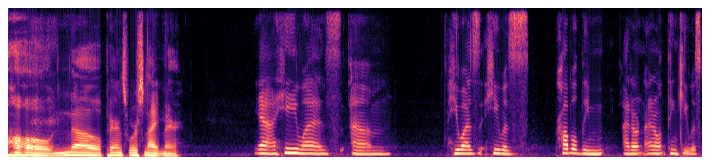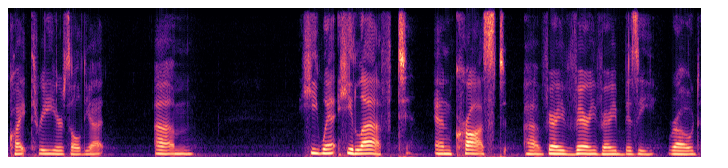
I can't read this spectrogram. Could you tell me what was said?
Oh no, parents' worst nightmare. Yeah, he was. Um, he was. He was probably. I don't. I don't think he was quite three years old yet. Um, he went. He left and crossed a very, very, very busy road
